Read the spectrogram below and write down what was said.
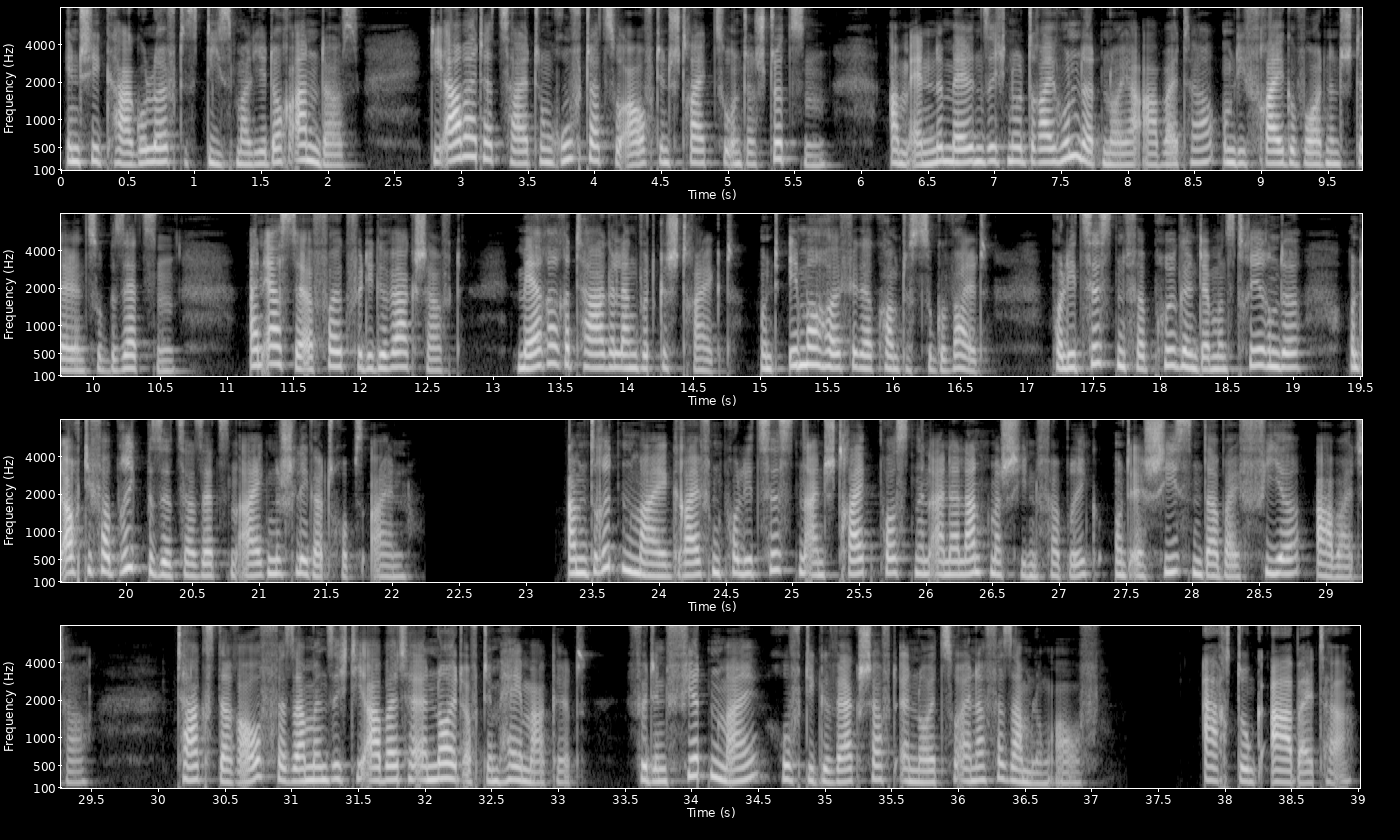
In Chicago läuft es diesmal jedoch anders. Die Arbeiterzeitung ruft dazu auf, den Streik zu unterstützen, am Ende melden sich nur 300 neue Arbeiter, um die frei gewordenen Stellen zu besetzen. Ein erster Erfolg für die Gewerkschaft. Mehrere Tage lang wird gestreikt und immer häufiger kommt es zu Gewalt. Polizisten verprügeln Demonstrierende und auch die Fabrikbesitzer setzen eigene Schlägertrupps ein. Am 3. Mai greifen Polizisten einen Streikposten in einer Landmaschinenfabrik und erschießen dabei vier Arbeiter. Tags darauf versammeln sich die Arbeiter erneut auf dem Haymarket. Für den 4. Mai ruft die Gewerkschaft erneut zu einer Versammlung auf. Achtung, Arbeiter!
